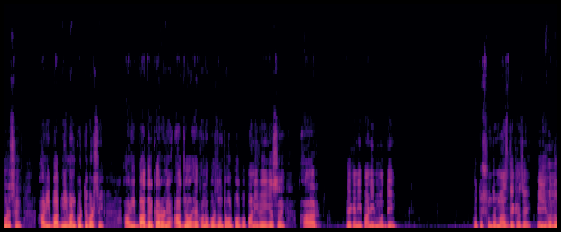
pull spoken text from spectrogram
করেছে আর এই বাঁধ নির্মাণ করতে পারছে। আর এই বাঁধের কারণে আজও এখনও পর্যন্ত অল্প অল্প পানি রয়ে গেছে। আর দেখেন, এই পানির মধ্যে কত সুন্দর মাছ দেখা যায়। এই হলো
